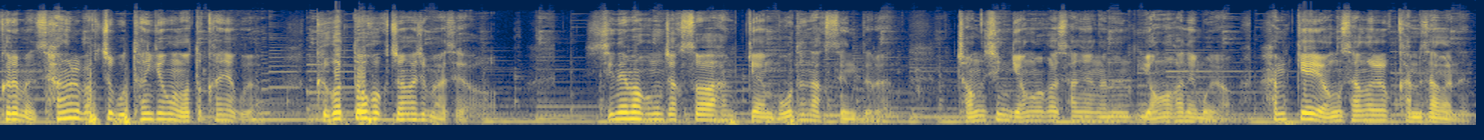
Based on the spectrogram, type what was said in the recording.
그러면 상을 받지 못한 경우는 어떡하냐고요? 그것도 걱정하지 마세요. 시네마 공작소와 함께한 모든 학생들은 정식 영화가 상영하는 영화관에 모여 함께 영상을 감상하는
